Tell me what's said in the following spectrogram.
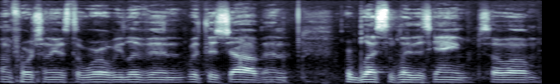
unfortunately, it's the world we live in with this job, and we're blessed to play this game. So, um,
